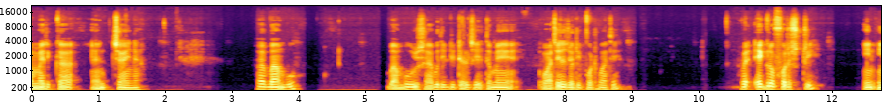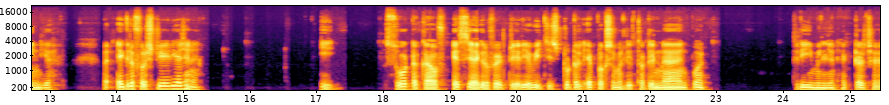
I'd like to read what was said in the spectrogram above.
America and China હવે બાંબુ બાંબુ વિશે આ બધી ડિટેલ છે એ તમે વાંચી લેજો રિપોર્ટમાંથી હવે agro forestry in India agro forestry area છે ને એ સો ટકા of Asia agro forestry area which is total approximately thirty nine point three million hectare છે.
